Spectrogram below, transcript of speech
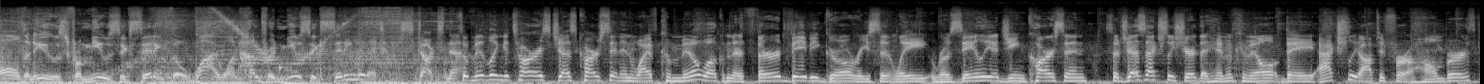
All the news from Music City. The Y100 Music City Minute starts now. So, Midland guitarist Jess Carson and wife Camille welcomed their third baby girl recently, Rosalia Jean Carson. So, Jess actually shared that him and Camille they actually opted for a home birth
